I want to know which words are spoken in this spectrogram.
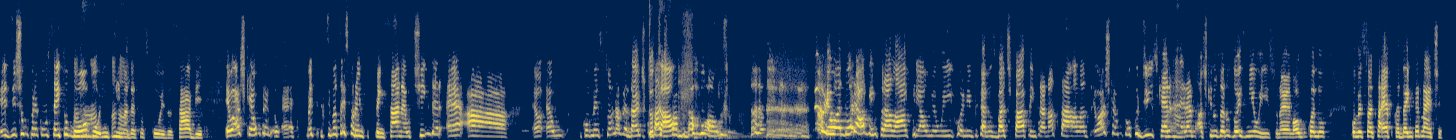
existe um preconceito bobo uhum, em cima uhum. dessas coisas, sabe? Eu acho que é um. É, mas se vocês forem pensar, né? O Tinder é a. É, é um, começou, na verdade, com Total. o bate-papo da UOL. Não, eu adorava entrar lá, criar o meu ícone, ficar nos bate-papo, entrar nas salas. Eu acho que é um pouco disso, que era, uhum. era, acho que nos anos 2000 isso, né? Logo quando começou essa época da internet.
